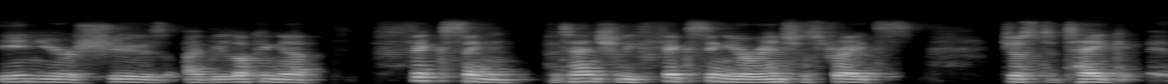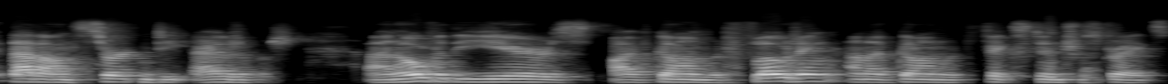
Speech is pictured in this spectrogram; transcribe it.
in your shoes, I'd be looking at fixing potentially fixing your interest rates just to take that uncertainty out of it. And over the years, I've gone with floating and I've gone with fixed interest rates.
